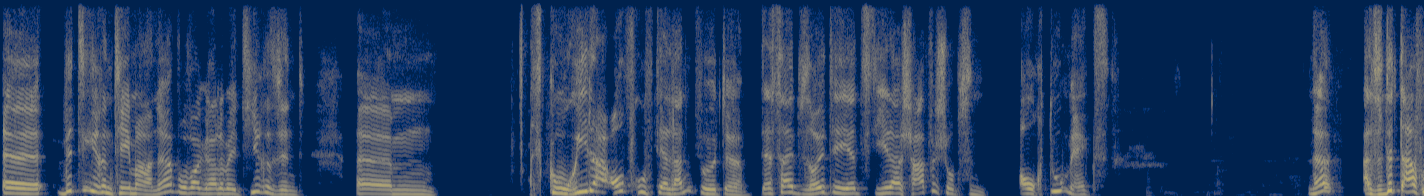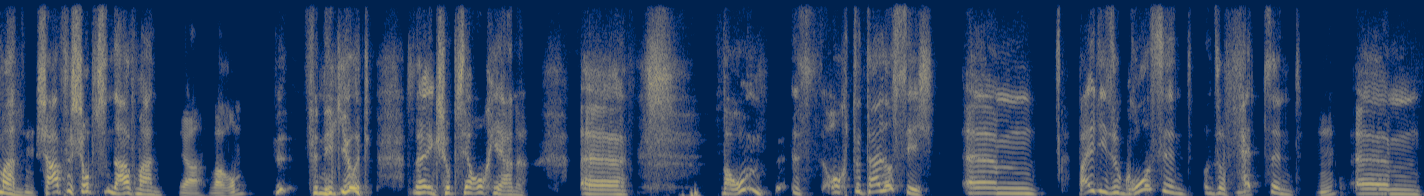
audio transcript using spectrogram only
äh, witzigeren Thema, ne? wo wir gerade bei Tiere sind. Ähm, skurriler Aufruf der Landwirte. Deshalb sollte jetzt jeder Schafe schubsen. Auch du, Max. Ne? Also das darf man. Schafe schubsen darf man. Ja, warum? Finde ich gut. Ne, ich schubse ja auch gerne. Äh, warum? Ist auch total lustig. Ähm, weil die so groß sind und so fett sind Hm? ähm,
